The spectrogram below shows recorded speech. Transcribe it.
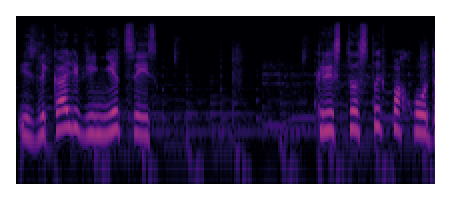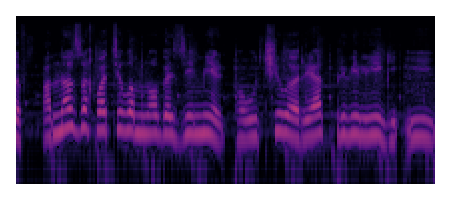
извлекали Венеция из крестовых походов. Она захватила много земель, получила ряд привилегий и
